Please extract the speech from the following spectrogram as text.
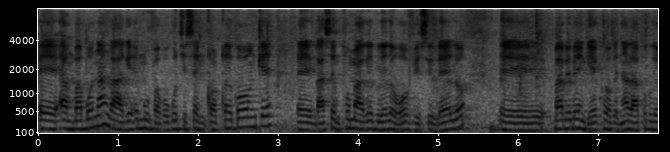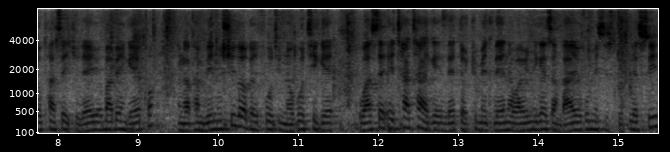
Eh angibabonanga ke emuva kokuthi sengiqoqe konke eh ngase ngiphuma ke kulelo office lelo. Eh babe bengekho ke nalapho kuleyo passage leyo babe ngekho. Ngaphambilini ushilo ke futhi nokuthi ke wase ethatha ke le document lena wayonikeza ngayo ku Mrs Duplessis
